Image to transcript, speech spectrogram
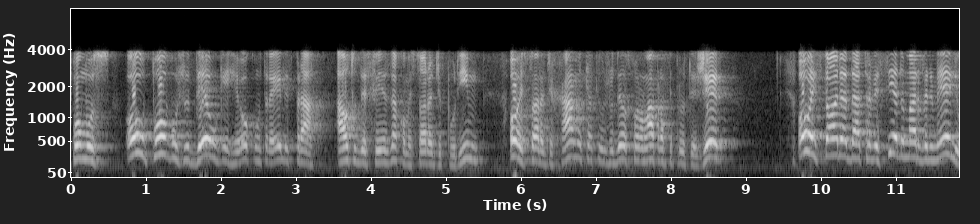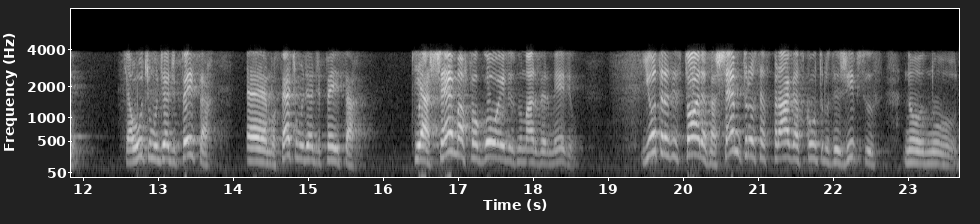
fomos ou o povo judeu guerreou contra eles para autodefesa, como a história de Purim, ou a história de Hanukkah, que os judeus foram lá para se proteger, ou a história da travessia do Mar Vermelho, que é o último dia de Pesach, é, o sétimo dia de Pesach, que Hashem afogou eles no Mar Vermelho. E outras histórias, Hashem trouxe as pragas contra os egípcios, no, no,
